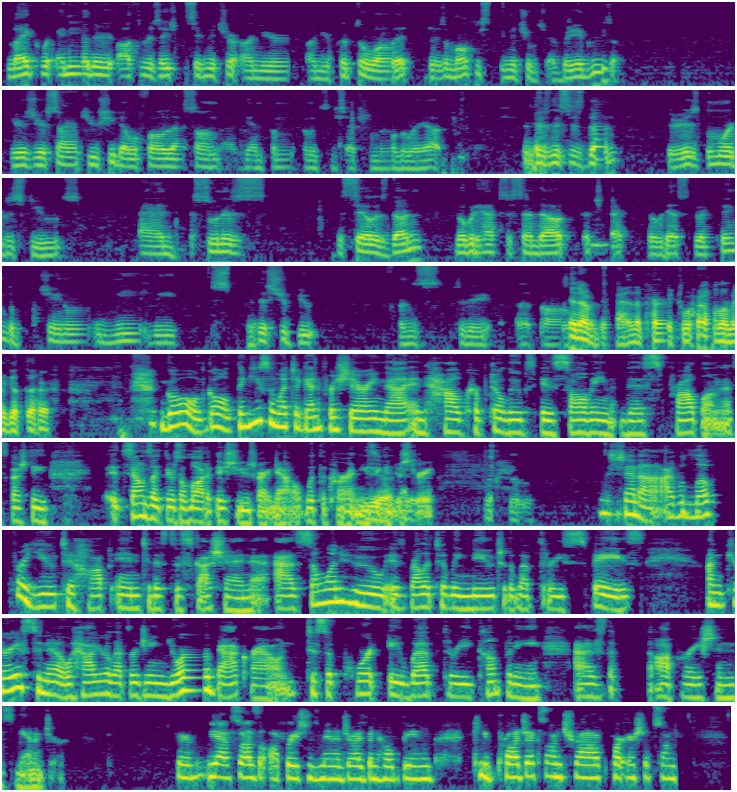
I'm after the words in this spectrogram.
like with any other authorization signature on your on your crypto wallet there's a multi-signature which everybody agrees on here's your signed cue sheet that will follow that song again from, from its inception all the way up. The business is done. There is no more disputes. And as soon as the sale is done, nobody has to send out a check. Nobody has to do anything. The blockchain will immediately distribute funds to the uh, in a in a perfect world when we get there. Gold, gold. Thank you so much again for sharing that and how Crypto Loops is solving this problem. Especially, it sounds like there's a lot of issues right now with the current music yeah, industry. Yeah. Shenna, I would love for you to hop into this discussion as someone who is relatively new to the Web3 space. I'm curious to know how you're leveraging your background to support a Web3 company as the operations manager. Sure. Yeah, so as the operations manager, I've been helping keep projects on track, partnerships on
